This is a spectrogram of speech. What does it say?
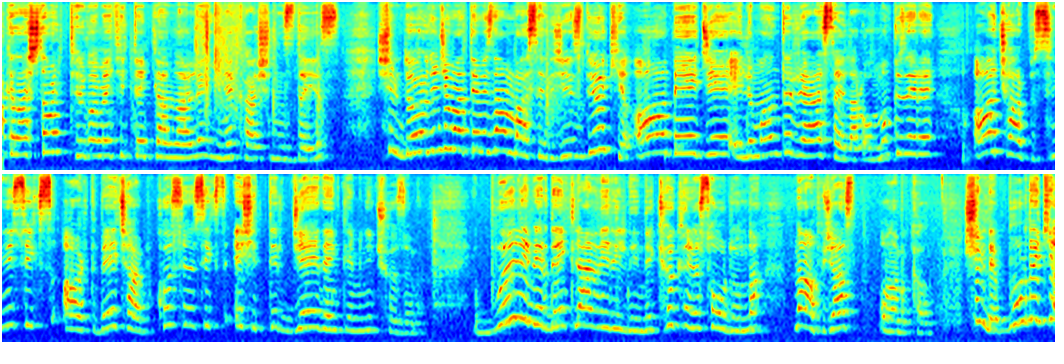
arkadaşlar. Trigonometrik denklemlerle yine karşınızdayız. Şimdi dördüncü maddemizden bahsedeceğiz. Diyor ki A, B, C elemanıdır reel sayılar olmak üzere A çarpı sinüs x artı B çarpı kosinüs x eşittir C denkleminin çözümü. Böyle bir denklem verildiğinde kökünü sorduğunda ne yapacağız ona bakalım. Şimdi buradaki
